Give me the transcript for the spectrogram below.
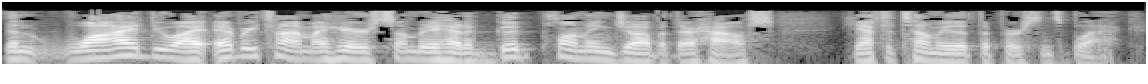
then why do I, every time I hear somebody had a good plumbing job at their house, you have to tell me that the person's black?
